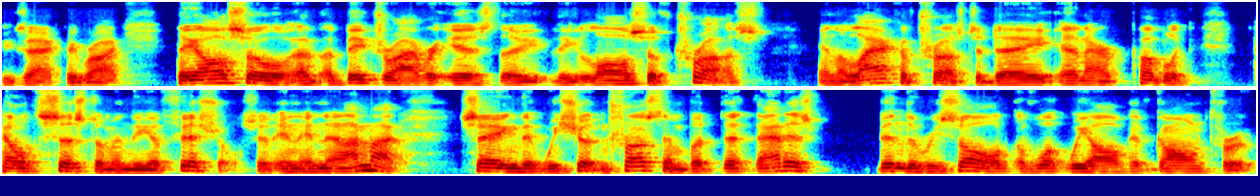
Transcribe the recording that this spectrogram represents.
Exactly right. They also a, a big driver is the the loss of trust and the lack of trust today in our public health system and the officials. And, and, and I'm not saying that we shouldn't trust them, but that, that is been the result of what we all have gone through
